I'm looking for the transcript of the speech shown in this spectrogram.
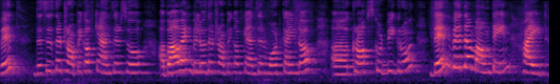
with, this is the Tropic of Cancer, so above and below the Tropic of Cancer, what kind of uh, crops could be grown. Then with the mountain height.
